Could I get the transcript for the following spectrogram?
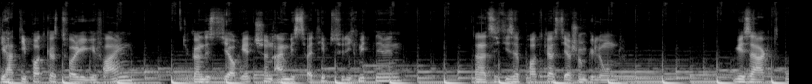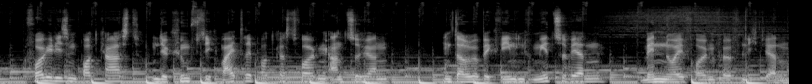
Dir hat die Podcast-Folge gefallen? Du könntest dir auch jetzt schon ein bis zwei Tipps für dich mitnehmen. Dann hat sich dieser Podcast ja schon gelohnt. Wie gesagt, folge diesem Podcast, um dir künftig weitere Podcast-Folgen anzuhören und darüber bequem informiert zu werden, wenn neue Folgen veröffentlicht werden.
